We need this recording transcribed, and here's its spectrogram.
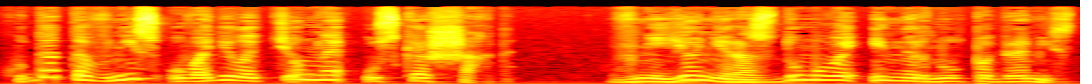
Куда-то вниз уводила темная узкая шахта. В нее, не раздумывая, и нырнул программист.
